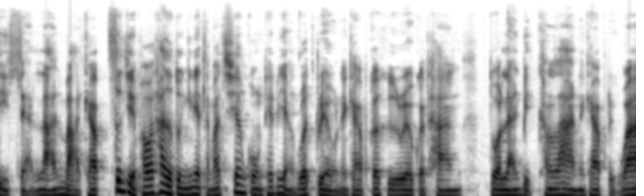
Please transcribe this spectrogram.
4แสนล้านบาทครับซึ่งจริงๆเพราะว่าท่าเรือตรงนี้เนี่ยสามารถเชื่อมกรุงเทพได้อย่างรวดเร็วนะครับก็คือเร็วกว่าทางตัวแลนด์บิดข้างล่างนะครับหรือว่า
